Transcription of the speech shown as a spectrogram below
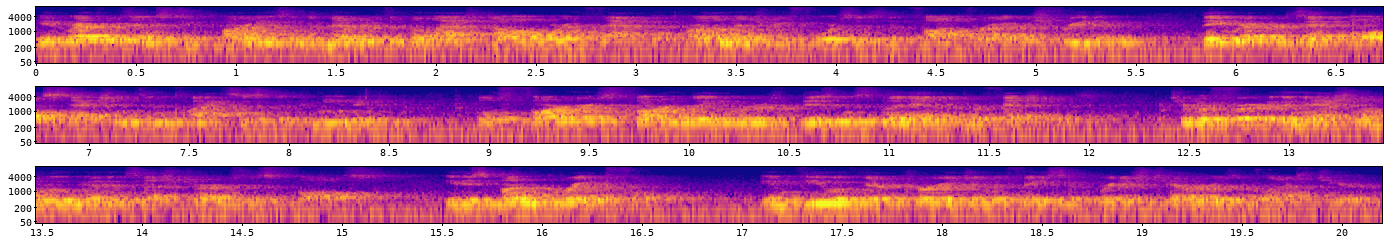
It represents two parties, and the members of the last Dáil were in fact the parliamentary forces that fought for Irish freedom. They represent all sections and classes of the community, both farmers, farm laborers, businessmen, and the professions. To refer to the national movement in such terms is false. It is ungrateful in view of their courage in the face of British terrorism last year,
